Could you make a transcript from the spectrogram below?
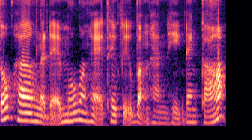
tốt hơn là để mối quan hệ theo kiểu vận hành hiện đang có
